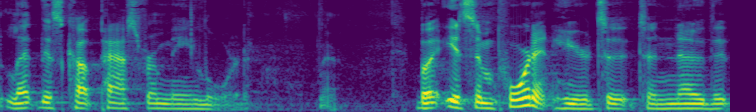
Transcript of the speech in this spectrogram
Let this cup pass from me, Lord. But it's important here to, to know that,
